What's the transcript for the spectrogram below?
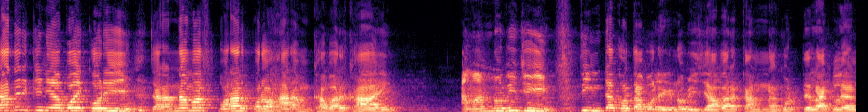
তাদেরকে নিয়ে ভয় করি। যারা নামাজ পড়ার পর হারাম খাবার খায়। আমার নবীজি তিনটা কথা বলে, নবীজি আবার কান্না করতে লাগলেন।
